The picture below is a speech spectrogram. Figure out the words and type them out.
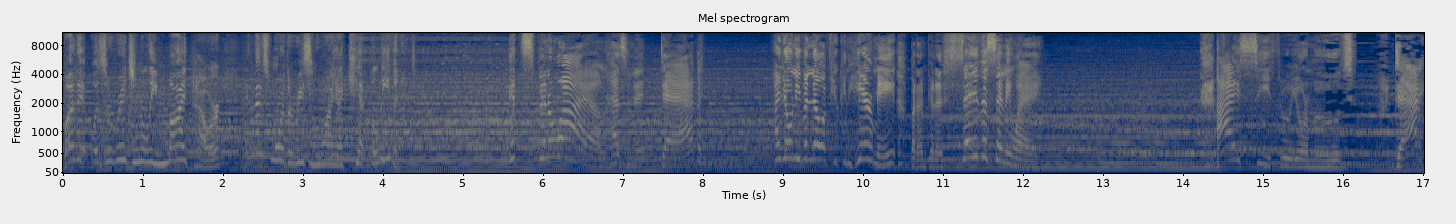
But it was originally my power, and that's more the reason why I can't believe in it. It's been a while, hasn't it, Dad? I don't even know if you can hear me, but I'm gonna say this anyway. I see through your moves. Dad,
